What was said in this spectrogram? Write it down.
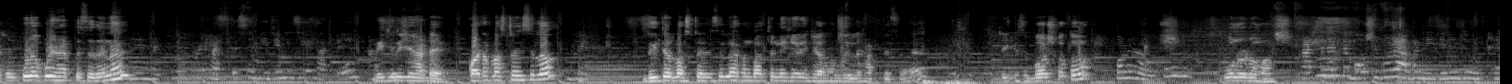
এখন পুরোপুরি হাঁটতেছে তাই না হ্যাঁ, হ্যাঁ, পুরোপুরি হাঁটতেছে, নিজে নিজে নিজে হাঁটে। কয়টা প্লাস্টার হয়েছিল? দুইটা। প্লাস্টার হয়েছিল এখন বাচ্চা নিজে নিজে আলহামদুলিল্লাহ হাঁটতেছে হ্যাঁ? ঠিক আছে বয়স কত? পনেরো মাস। পনেরো মাস। বসে পড়ে আবার নিজে নিজে উঠে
